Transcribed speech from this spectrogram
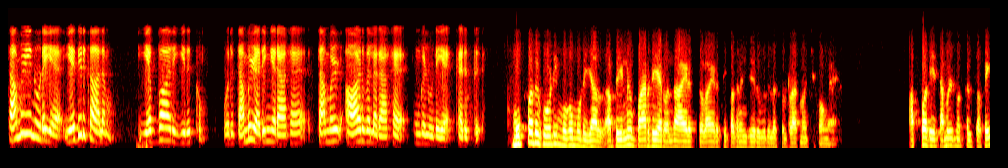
தமிழினுடைய எதிர்காலம் எவ்வாறு இருக்கும்? ஒரு தமிழ் அறிஞராக தமிழ் ஆர்வலராக உங்களுடைய கருத்து? முப்பது கோடி முகமுடியால் அப்படின்னு பாரதியார் வந்து ஆயிரத்தி தொள்ளாயிரத்தி பதினஞ்சு இருபதுல சொல்றாருன்னு வச்சுக்கோங்க. அப்போதைய தமிழ் மக்கள் தொகை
